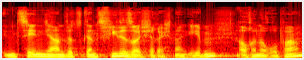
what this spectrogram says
in zehn Jahren wird es ganz viele solche Rechner geben, auch in Europa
